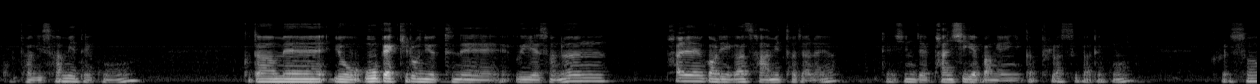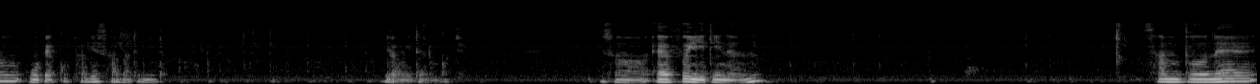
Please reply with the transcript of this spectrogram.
곱하기 3이 되고 그 다음에 요 500kN에 의해서는 팔거리가 4m잖아요. 대신 이제 반시계 방향이니까 플러스가 되고 그래서 500 곱하기 4가 됩니다. 0이 되는 거죠. 그래서 FED는 3분의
